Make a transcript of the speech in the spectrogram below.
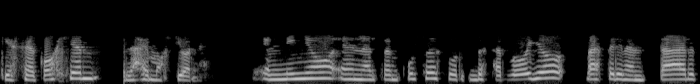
que se acogen las emociones el niño en el transcurso de su desarrollo va a experimentar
